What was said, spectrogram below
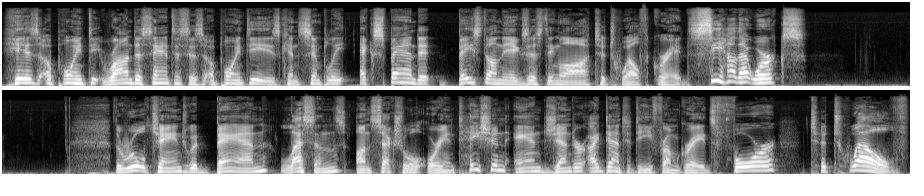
His appointee, Ron DeSantis' appointees, can simply expand it based on the existing law to 12th grade. See how that works? The rule change would ban lessons on sexual orientation and gender identity from grades 4 to 12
